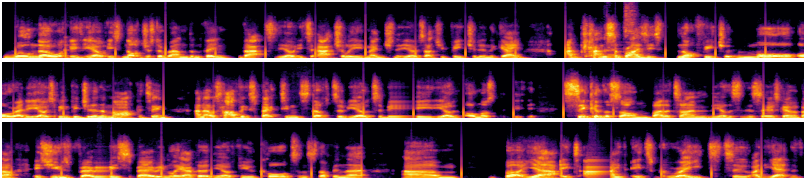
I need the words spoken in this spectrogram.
will know is you know it's not just a random thing. That's you know it's actually mentioned you know it's actually featured in the game. I'm kind of surprised it's not featured more already. You know it's been featured in the marketing and i was half expecting stuff to be you know to be you know almost sick of the song by the time you know the, the series came about. It's used very sparingly. I've heard you know a few chords and stuff in there. Um but yeah, it's I, it's great to I, yeah, it's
